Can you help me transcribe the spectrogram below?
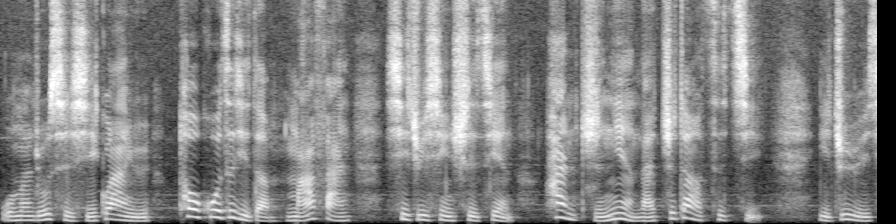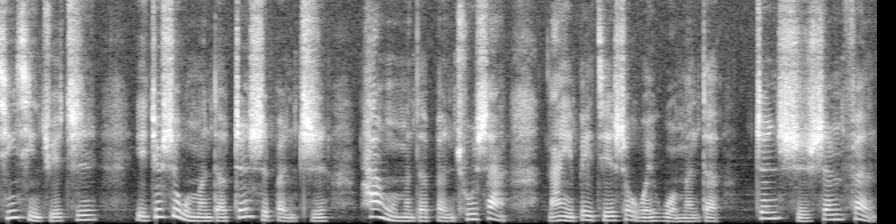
我们如此习惯于透过自己的麻烦、戏剧性事件和执念来知道自己，以至于清醒觉知，也就是我们的真实本质和我们的本初善，难以被接受为我们的真实身份。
